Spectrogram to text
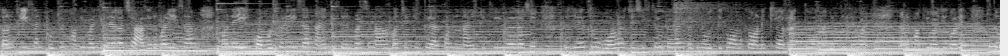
কারণ কি ঈশান প্রচুর ফাঁকিবাজি হয়ে গেছে। আগের বারে ঈশান মানে এই ক বছরে Ishan ninety seven percent number পাচ্ছে কিন্তু এখন নাইনটি থ্রি হয়ে গেছে। তো যেহেতু বড় হচ্ছে সিক্সে উঠে গেছে তার জন্য ওর দিকেও আমাকে অনেক খেয়াল রাখতে হয় নজর দিতে হয় নাহলে ফাঁকিবাজি করে। তো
